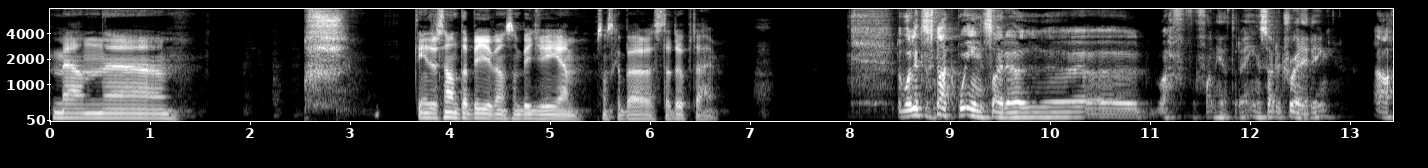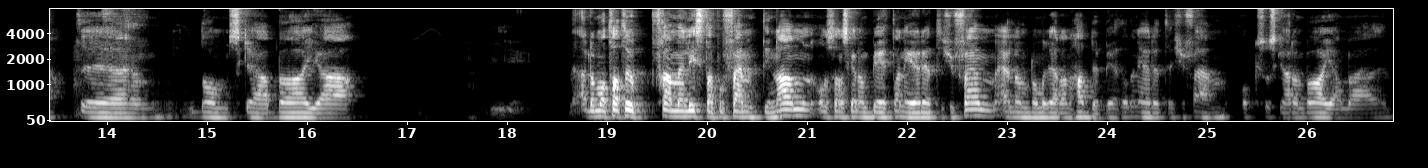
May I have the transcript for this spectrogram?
men... Eh, det intressanta blir ju vem som blir GM som ska börja städa upp det här. Det var lite snack på Insider, eh, vad vad fan heter det, Insider Trading. Att eh, de ska börja... De har tagit upp fram en lista på 50 namn och sen ska de beta ner det till 25 eller om de redan hade betat ner det till 25 och så ska de börja med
